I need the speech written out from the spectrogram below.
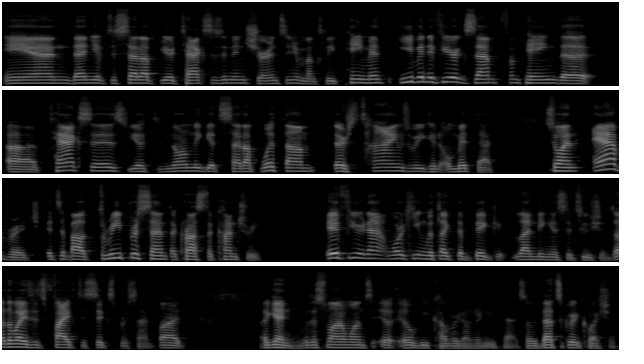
and then you have to set up your taxes and insurance and your monthly payment. Even if you're exempt from paying the uh, taxes, you have to normally get set up with them. There's times where you can omit that. So on average, it's about 3% across the country. If you're not working with like the big lending institutions, otherwise it's five to 6%. But Again, with the smaller ones, it, will be covered underneath that. So that's a great question.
